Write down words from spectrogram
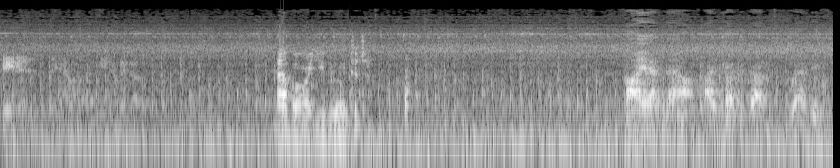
Data is down. I need to pick up. Abo, are you wounded? I am now. I tried to grab Rappy.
